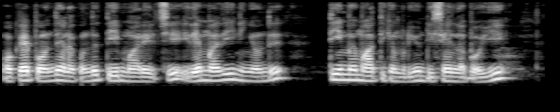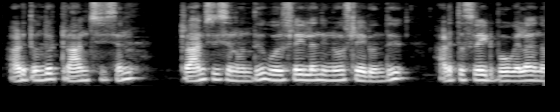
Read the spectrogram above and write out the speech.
ஓகே இப்போ வந்து எனக்கு வந்து தீம் மாறிடுச்சு. இதே மாதிரி நீங்கள் வந்து தீமை மாற்றிக்க முடியும் டிசைனில் போய். அடுத்து வந்து டிரான்சிஷன் டிரான்சிஷன் வந்து ஒரு ஸ்லைட்லேருந்து இன்னொரு ஸ்லைடு வந்து அடுத்த ஸ்லைடு போகல அந்த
